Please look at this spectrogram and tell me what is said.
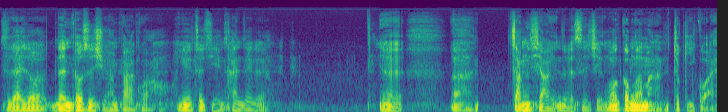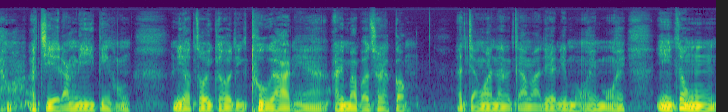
实在说，人都是喜欢八卦，因为这几天看这个，呃呃张孝颜这个事情，我讲个嘛足奇怪吼，啊，一个人你一定红，你有做一口一定吐啊你啊，啊你嘛无出来讲，啊讲完那个干嘛？你你抹黑抹黑，因为这种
